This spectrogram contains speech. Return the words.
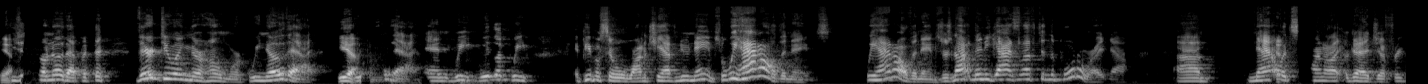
Yeah. You just don't know that, but they're, they're doing their homework. We know that. Yeah. We know that. And we, we look, we, and people say, well, why don't you have new names? Well, we had all the names. We had all the names. There's not many guys left in the portal right now. Um, now it's kind of like, go ahead, Jeffrey.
